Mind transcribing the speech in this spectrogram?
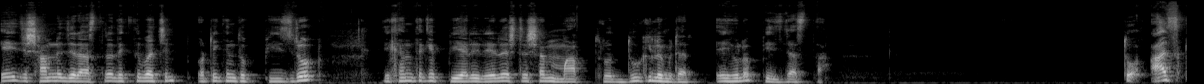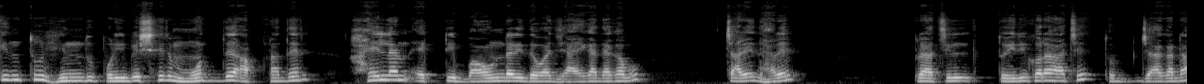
এই যে সামনে যে রাস্তাটা দেখতে পাচ্ছেন, ওটি কিন্তু পিচ রোড। এখান থেকে পিয়ারি রেল স্টেশন মাত্র দু কিলোমিটার। এই হলো পিচ রাস্তা। তো আজ কিন্তু হিন্দু পরিবেশের মধ্যে আপনাদের হাইল্যান্ড একটি বাউন্ডারি দেওয়া জায়গা দেখাবো। চারিধারে প্রাচীর তৈরি করা আছে। তো জায়গাটা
